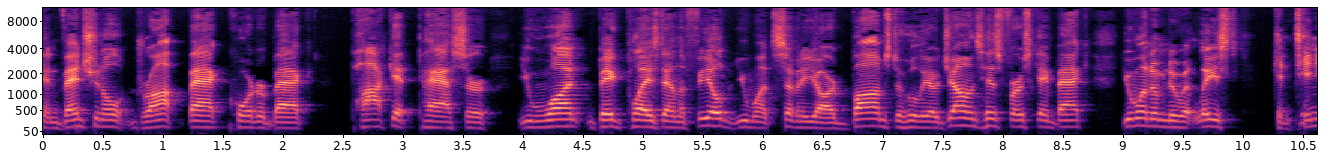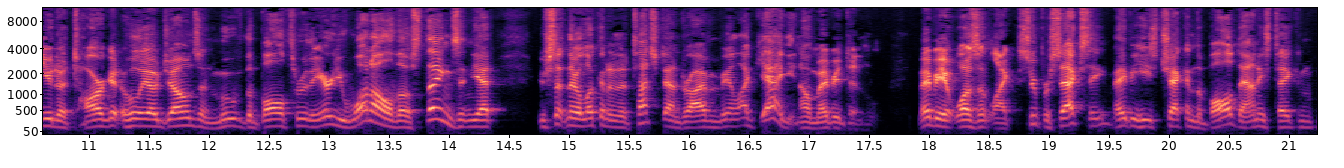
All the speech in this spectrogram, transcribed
conventional drop back quarterback, pocket passer, you want big plays down the field. You want 70 yard bombs to Julio Jones, his first game back. You want him to at least continue to target Julio Jones and move the ball through the air. You want all those things. And yet you're sitting there looking at a touchdown drive and being like, yeah, you know, maybe it didn't, maybe it wasn't like super sexy. Maybe he's checking the ball down. He's taking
